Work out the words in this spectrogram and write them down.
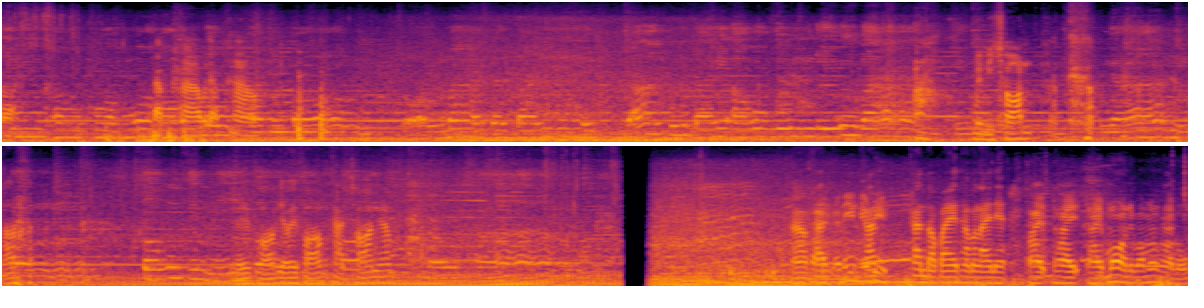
ก่อน ดับคาวดับคาวอะไม่มีช้อนดับคาวเอาละยังไม่พร้อมยังไม่พร้อมขาดช้อนครับอ้าวขั้นอันนี้เดี๋ยวขั้นดิขั้นต่อไปทำอะไรเนี่ยถ่ายถ่ายถ่ายหม้อนี่ป้อมต้องถ่ายผม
